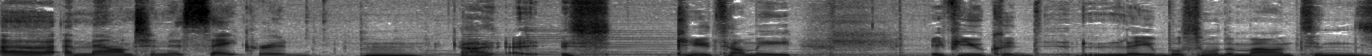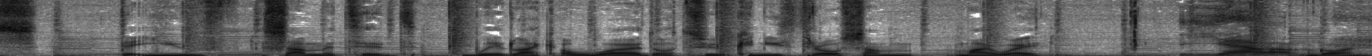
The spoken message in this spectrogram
uh, a mountain is sacred. I, I- can you tell me if you could label some of the mountains that you've summited with like a word or two? Can you throw some my way? Yeah. Go on.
